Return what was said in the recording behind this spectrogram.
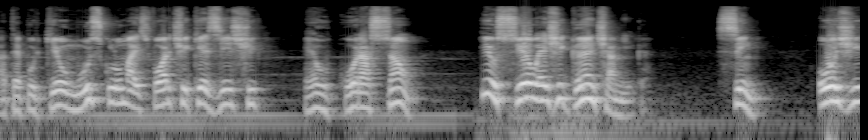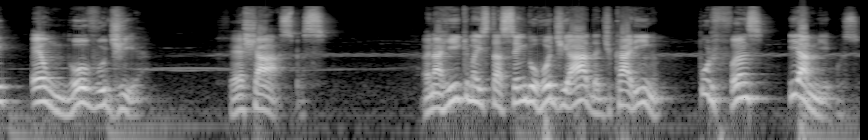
Até porque o músculo mais forte que existe é o coração. E o seu é gigante, amiga. Sim, hoje é um novo dia. Fecha aspas. Ana Hickman está sendo rodeada de carinho por fãs e amigos.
